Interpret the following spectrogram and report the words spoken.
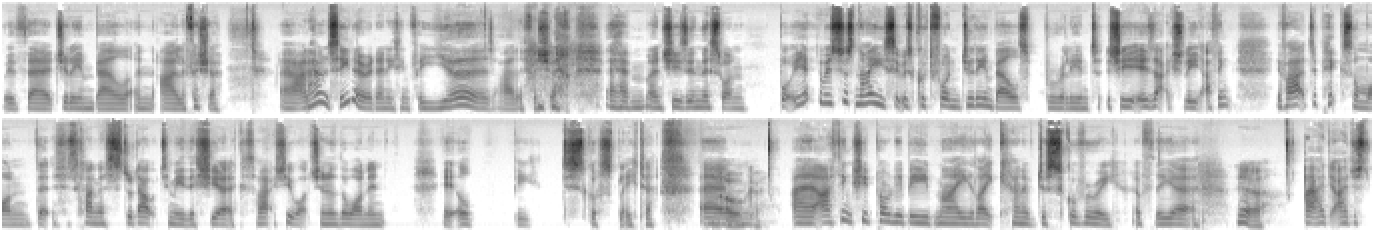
with uh, Gillian Bell and Isla Fisher. Uh, and I haven't seen her in anything for years, Isla Fisher. um, and she's in this one. But yeah, it was just nice. It was good fun. Gillian Bell's brilliant. She is actually, I think, if I had to pick someone that has kind of stood out to me this year, because I actually watched another one and it'll be discussed later. Um, oh, okay. I, I think she'd probably be my like kind of discovery of the year. Yeah. I, I just,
